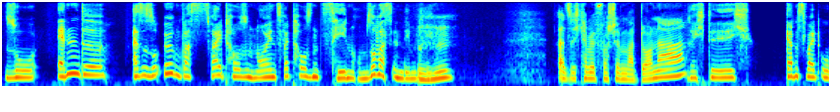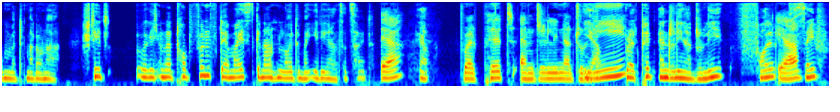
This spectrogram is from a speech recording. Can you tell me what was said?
so Ende, also so irgendwas 2009, 2010 rum, sowas in dem Dreh. Mhm. Also ich kann mir vorstellen, Madonna. Richtig. Ganz weit oben mit Madonna. Steht wirklich unter Top 5 der meistgenannten Leute bei ihr die ganze Zeit. Ja? Ja. Brad Pitt, Angelina Ja, Jolie. Brad Pitt, Angelina Jolie, voll Ja. safe.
